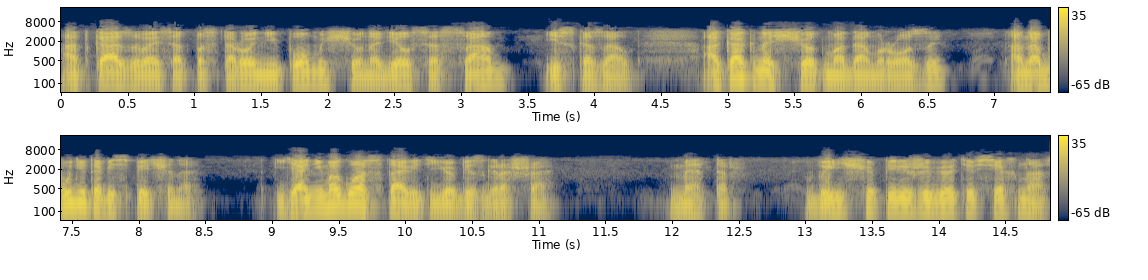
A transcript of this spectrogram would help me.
Отказываясь от посторонней помощи, он оделся сам и сказал, «А как насчет мадам Розы? Она будет обеспечена? Я не могу оставить ее без гроша». «Мэтр, вы еще переживете всех нас.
